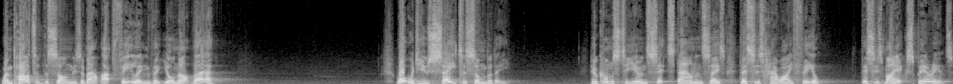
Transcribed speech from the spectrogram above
when part of the song is about that feeling that you're not there? What would you say to somebody who comes to you and sits down and says, This is how I feel? This is my experience.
